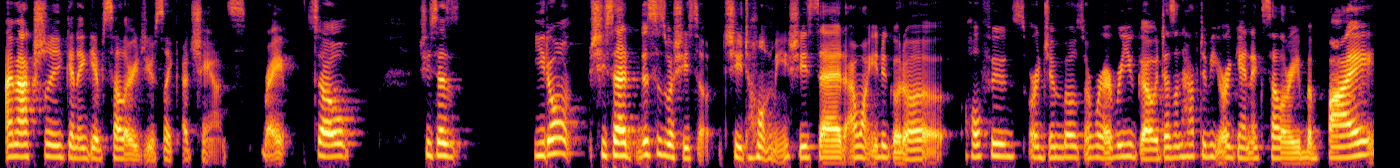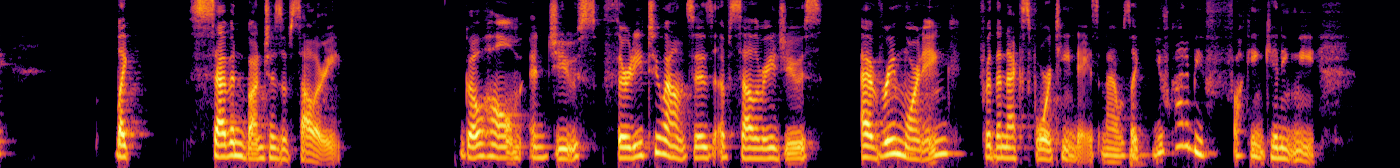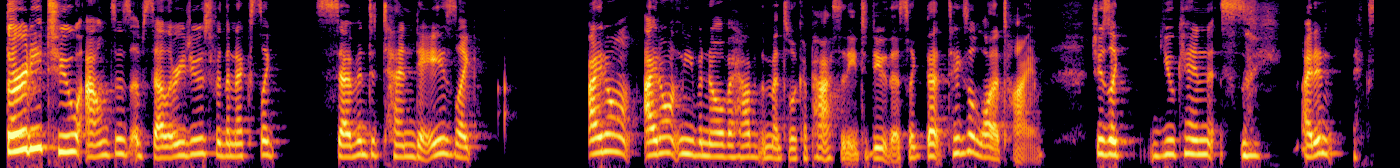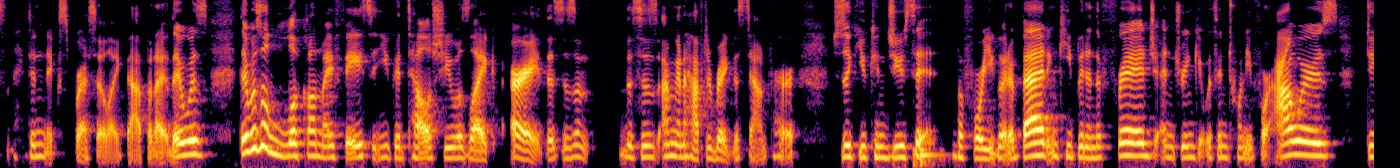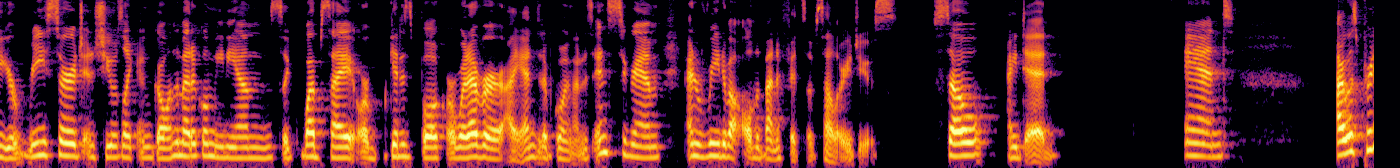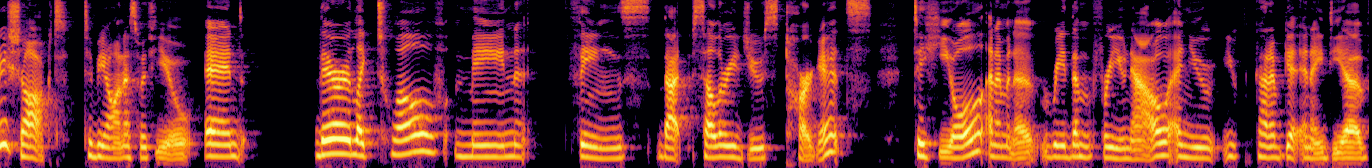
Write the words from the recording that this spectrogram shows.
I'm actually going to give celery juice like a chance, right? So she says, you don't she said this is what she so she told me she said i want you to go to whole foods or jimbo's or wherever you go it doesn't have to be organic celery but buy like seven bunches of celery go home and juice 32 ounces of celery juice every morning for the next 14 days and i was like you've got to be fucking kidding me 32 ounces of celery juice for the next like seven to 10 days like I don't I don't even know if I have the mental capacity to do this. Like that takes a lot of time. She's like you can I didn't I didn't express it like that, but I, there was there was a look on my face that you could tell she was like, "All right, this isn't this is i'm gonna have to break this down for her. She's like you can juice it mm. before you go to bed and keep it in the fridge and drink it within 24 hours. Do your research. And she was like and go on the medical mediums like website or get his book or whatever. I ended up going on his instagram and read about all the benefits of celery juice. So i did. And i was pretty shocked to be honest with you. And there are like 12 main things that celery juice targets to heal and i'm going to read them for you now and you you kind of get an idea of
